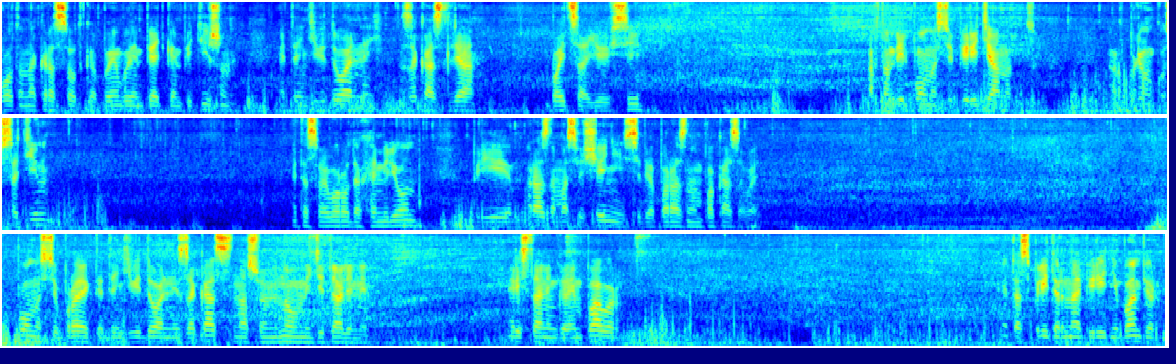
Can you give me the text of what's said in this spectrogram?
Вот она красотка BMW M5 Competition. Это индивидуальный заказ для бойца UFC. Автомобиль полностью перетянут в пленку сатин. Это своего рода хамелеон. При разном освещении себя по-разному показывает. Полностью проект это индивидуальный заказ с нашими новыми деталями рестайлинга Empower. Это сплиттер на передний бампер.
